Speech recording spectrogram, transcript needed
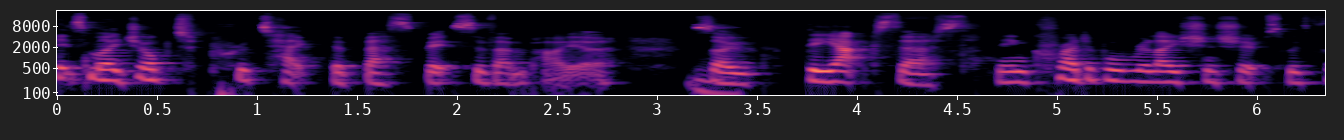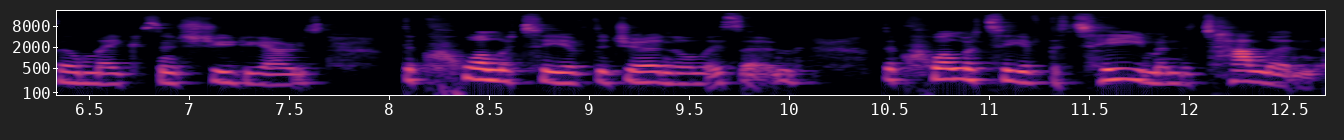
it's my job to protect the best bits of empire mm. so the access the incredible relationships with filmmakers and studios the quality of the journalism the quality of the team and the talent,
